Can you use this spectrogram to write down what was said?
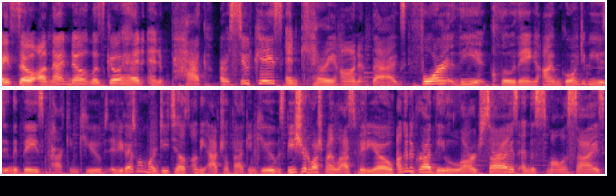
Right, so on that note, let's go ahead and pack our suitcase and carry on bags. For the clothing, I'm going to be using the Béis packing cubes. If you guys want more details on the actual packing cubes, be sure to watch my last video. I'm gonna grab the large size and the smallest size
